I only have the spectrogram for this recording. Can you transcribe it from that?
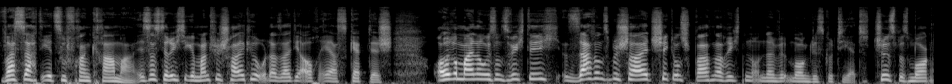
was sagt ihr zu Frank Kramer? Ist das der richtige Mann für Schalke oder seid ihr auch eher skeptisch? Eure Meinung ist uns wichtig. Sagt uns Bescheid, schickt uns Sprachnachrichten und dann wird morgen diskutiert. Tschüss, bis morgen.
